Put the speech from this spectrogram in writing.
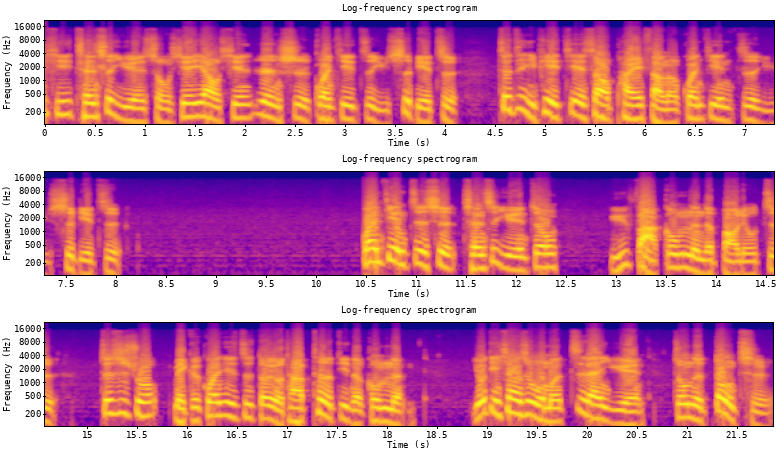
习程式语言，首先要先认识关键字与识别字。这支影片介绍 Python 的关键字与识别字。关键字是程式语言中语法功能的保留字，这是说每个关键字都有它特定的功能，有点像是我们自然语言中的动词，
